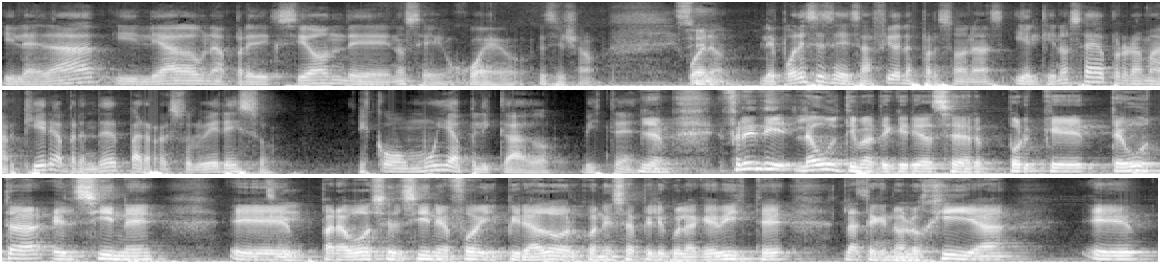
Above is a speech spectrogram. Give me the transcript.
y, la edad y le haga una predicción de, no sé, un juego, qué sé yo. Bueno, le pones ese desafío a las personas y el que no sabe programar quiere aprender para resolver eso. Es como muy aplicado, ¿viste? Bien. Freddy, la última te quería hacer, porque te gusta el cine. Eh, para vos el cine fue inspirador con esa película que viste, la tecnología. Eh,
